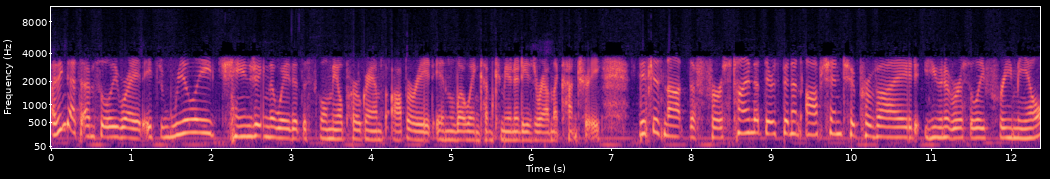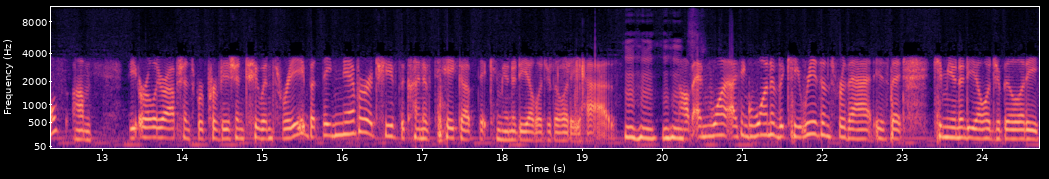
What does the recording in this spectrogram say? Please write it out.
I think that's absolutely right. It's really changing the way that the school meal programs operate in low income communities around the country. This is not the first time that there's been an option to provide universally free meals. Um, the earlier options were provision two and three, but they never achieved the kind of take up that community eligibility has. Mm-hmm, mm-hmm. Um, and one, I think one of the key reasons for that is that community eligibility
